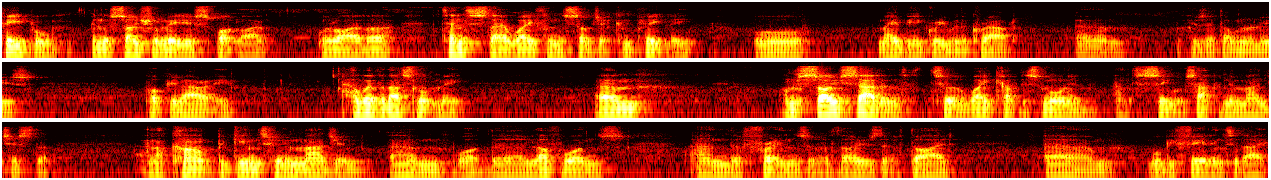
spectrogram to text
people in the social media spotlight will either tend to stay away from the subject completely or maybe agree with the crowd um, because they don't want to lose popularity. However, that's not me. Um, I'm so saddened to wake up this morning and to see what's happened in Manchester. And I can't begin to imagine um, what the loved ones and the friends of those that have died um, will be feeling today.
